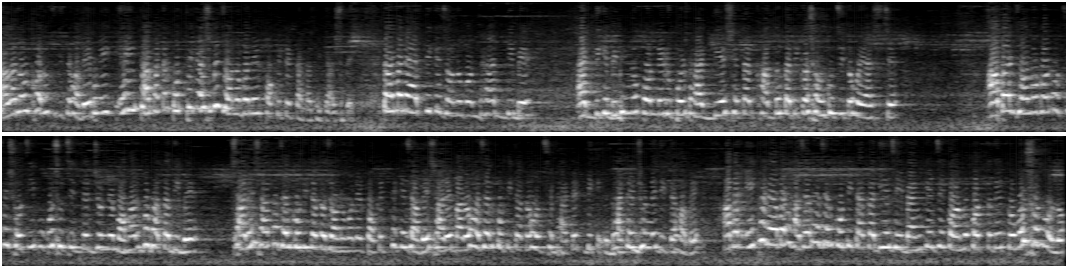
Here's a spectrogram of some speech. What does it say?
চালানোর খরচ দিতে হবে এবং এই টাকাটা কোথেকে আসবে? জনগণের পকেটের টাকা থেকে আসবে। তার মানে একদিকে জনগণ ধার দিবে, একদিকে বিভিন্ন পণ্যের উপর ভ্যাট দিয়ে সে তার খাদ্য তালিকা সংকুচিত হয়ে আসছে। আবার জনগণ হচ্ছে সচিব, উপসচিবদের জন্য মহার্ঘ ভাতা দিবে। সাড়ে সাত হাজার কোটি টাকা জনগণের পকেট থেকে যাবে, সাড়ে বারো হাজার কোটি টাকা হচ্ছে ভ্যাটের দিকে ভ্যাটের জন্য দিতে হবে। আবার এখানে আবার হাজার হাজার কোটি টাকা দিয়ে যে ব্যাংকের যে কর্মকর্তাদের প্রমোশন হলো,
